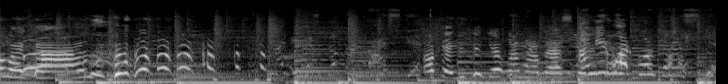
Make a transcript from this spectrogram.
Oh my gosh. okay, you can get one more basket. I need one more basket.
